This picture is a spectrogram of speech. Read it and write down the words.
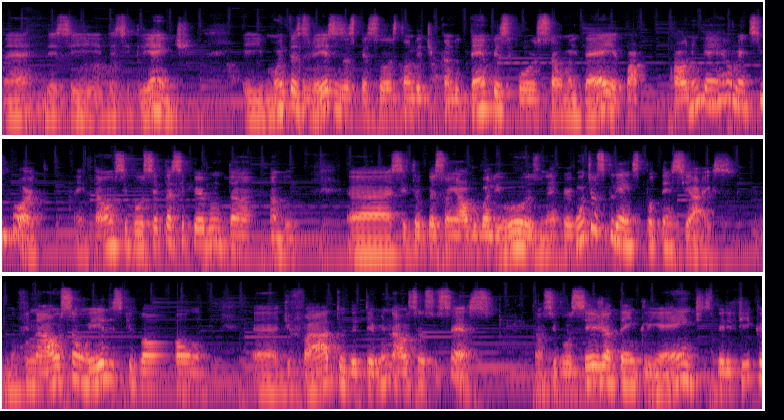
né, desse, desse cliente? E muitas vezes as pessoas estão dedicando tempo e esforço a uma ideia com a qual ninguém realmente se importa. Então, se você está se perguntando uh, se tropeçou em algo valioso, né, pergunte aos clientes potenciais. No final, são eles que vão, uh, de fato, determinar o seu sucesso. Então, se você já tem clientes, verifique,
